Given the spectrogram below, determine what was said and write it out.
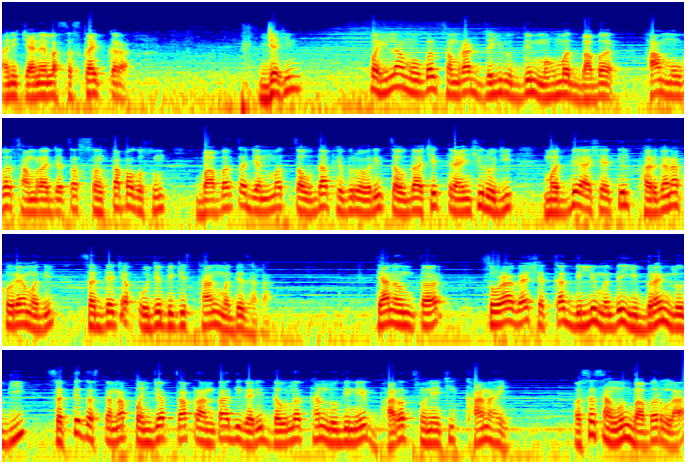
आणि चॅनलला सबस्क्राईब करा. जय हिंद. पहिला मोगल सम्राट जहीरुद्दीन मोहम्मद बाबर. हा मुघल साम्राज्याचा संस्थापक असून बाबरचा जन्म चौदा फेब्रुवारी चौदाशे त्र्याऐंशी रोजी मध्य आशियातील फरगाना खोऱ्यामधील सध्याच्या उझबेकिस्तानमध्ये झाला. त्यानंतर सोळाव्या शतकात दिल्लीमध्ये इब्राहिम लोधी सत्तेत असताना पंजाबचा प्रांताधिकारी दौलत खान लोधीने भारत सोन्याची खाण आहे असं सांगून बाबरला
